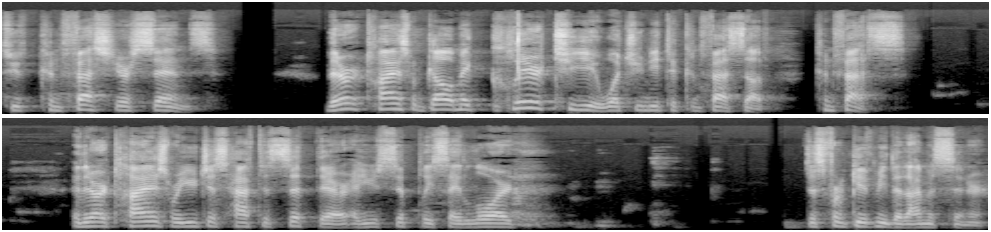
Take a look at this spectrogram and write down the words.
to confess your sins. There are times when God will make clear to you what you need to confess of. Confess. And there are times where you just have to sit there and you simply say, Lord, just forgive me that I'm a sinner.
